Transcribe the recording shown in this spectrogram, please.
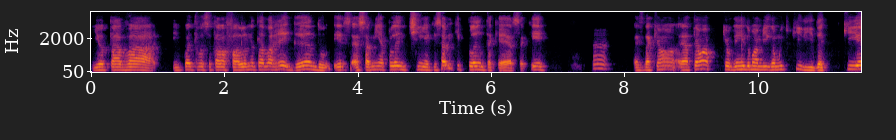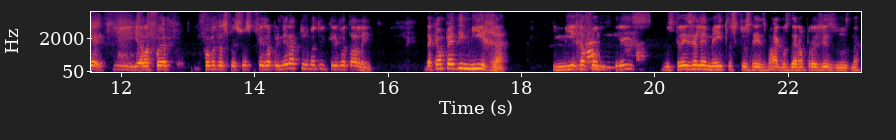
E eu estava, enquanto você estava falando, eu estava regando essa minha plantinha aqui. Sabe que planta que é essa aqui? Hum. Essa daqui é, uma, é até uma que eu ganhei de uma amiga muito querida, que é que ela foi foi uma das pessoas que fez a primeira turma do Incrível Talento. Daqui é um pé de mirra. E mirra foi um dos três, dos três elementos que os reis magos deram para Jesus, né?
